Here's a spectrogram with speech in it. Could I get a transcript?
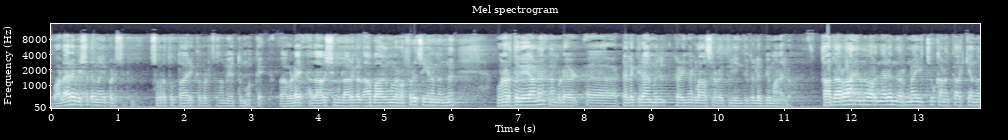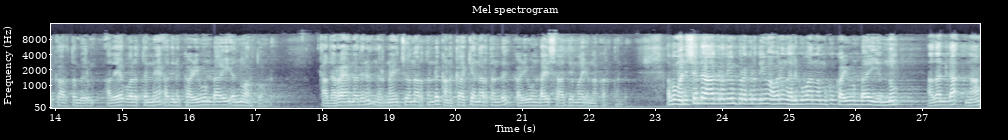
വളരെ വിശദമായി പഠിച്ചിട്ടുണ്ട്. സുഹൃത്ത് താരിക്ക് പഠിച്ച സമയത്തും ഒക്കെ. അപ്പോൾ അവിടെ അത് ആവശ്യമുള്ള ആളുകൾ ആ ഭാഗങ്ങൾ റെഫർ ചെയ്യണമെന്ന് ഉണർത്തുകയാണ്. നമ്മുടെ ടെലഗ്രാമിൽ കഴിഞ്ഞ ക്ലാസ്സിലൂടെ ലിങ്കുകൾ ലഭ്യമാണല്ലോ. ഖദറ എന്ന് പറഞ്ഞാൽ നിർണയിച്ചു കണക്കാക്കി എന്നൊക്കെ അർത്ഥം വരും. അതേപോലെ തന്നെ അതിന് കഴിവുണ്ടായി എന്നും അർത്ഥമുണ്ട്. ഖദറ എന്നതിന് നിർണയിച്ചു എന്നർത്ഥമുണ്ട് കണക്കാക്കി എന്നർത്ഥമുണ്ട് കഴിവുണ്ടായി സാധ്യമായി എന്നൊക്കെ അർത്ഥമുണ്ട്. അപ്പോൾ മനുഷ്യന്റെ ആകൃതിയും പ്രകൃതിയും അവന് നൽകുവാൻ നമുക്ക് കഴിവുണ്ടായി എന്നും അതല്ല നാം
